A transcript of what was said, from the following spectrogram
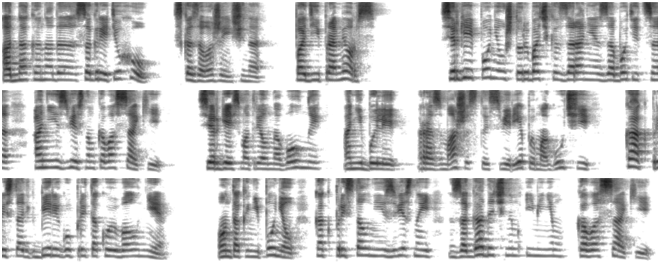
«Однако надо согреть уху», — сказала женщина. «Поди промерз». Сергей понял, что рыбачка заранее заботится о неизвестном Кавасаки. Сергей смотрел на волны, они были размашисты, свирепы, могучие. Как пристать к берегу при такой волне? Он так и не понял, как пристал неизвестный загадочным именем Кавасаки.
